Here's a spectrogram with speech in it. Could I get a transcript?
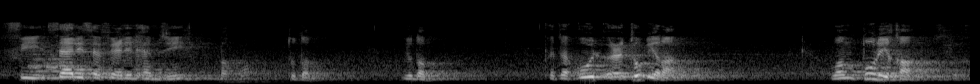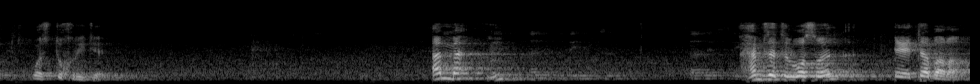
في ثالث فعل الهمز تضم يضم. فتقول اعتبر وانطلق واستخرج. أما همزة الوصل اعتبر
